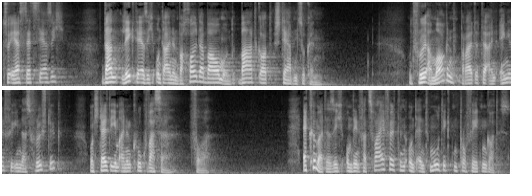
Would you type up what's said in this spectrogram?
Zuerst setzte er sich, dann legte er sich unter einen Wacholderbaum und bat Gott, sterben zu können. Und früh am Morgen bereitete ein Engel für ihn das Frühstück und stellte ihm einen Krug Wasser vor. Er kümmerte sich um den verzweifelten und entmutigten Propheten Gottes.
